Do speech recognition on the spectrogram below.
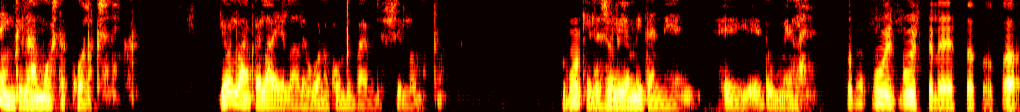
En kyllä muista kuollakseni. Jollain pelaajilla oli huono kuntopäivitys silloin, mutta Mu- kelle se oli ja miten, niin ei, ei tule mieleen. Mutta mu- mui- muistelen, että tota,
